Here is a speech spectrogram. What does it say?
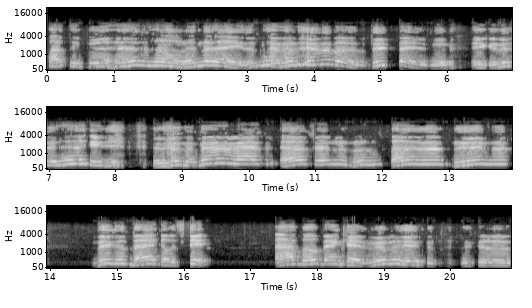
thought people had home in the day. This had a big face. He could look at you. Niggas back of the shit. I thought they can really because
